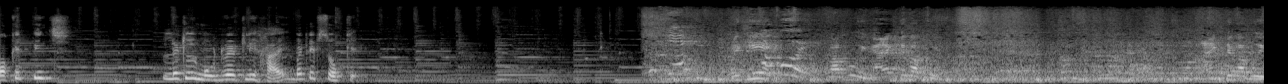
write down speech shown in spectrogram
pocket pinch little moderately high but it's okay দেখি। বাপুই। আরেকটা বাপুই। আরেকটা বাপুই।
